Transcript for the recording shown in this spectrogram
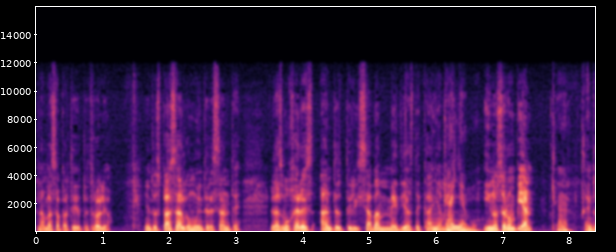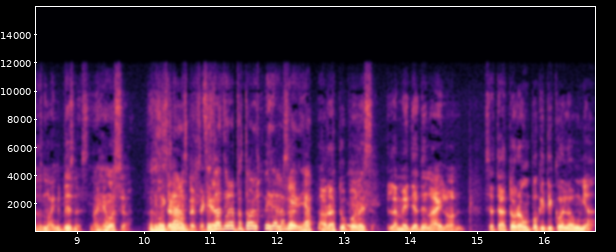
nada más a partir del petróleo. Y entonces pasa algo muy interesante. Las mujeres antes utilizaban medias de cáñamo. cáñamo. Y no se rompían. Claro. Entonces no hay business, no hay negocio. Pues claro, se, va a durar para toda la vida la media. Ahora tú pones la media de nylon, se te atorra un poquitico en la uña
